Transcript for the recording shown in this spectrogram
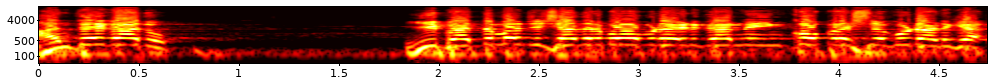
అంతేకాదు ఈ పెద్ద మంచి చంద్రబాబు నాయుడు గారిని ఇంకో ప్రశ్న కూడా అడిగా.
